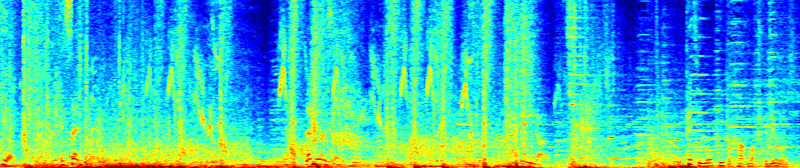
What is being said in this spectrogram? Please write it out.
Accio. Incendio. Levioso. Bingo! Pity more people can't watch the duels.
